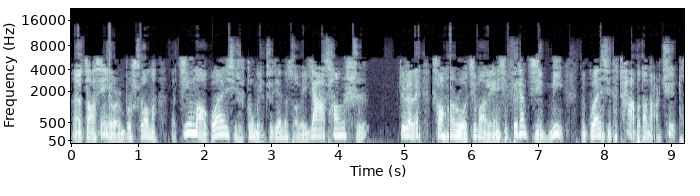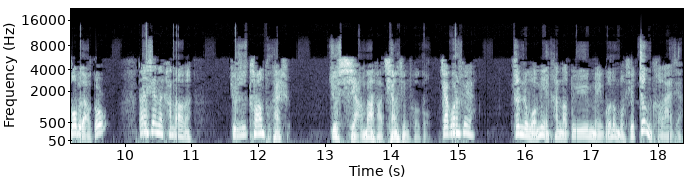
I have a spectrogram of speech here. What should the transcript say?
呃，早先有人不是说吗？经贸关系是中美之间的所谓压舱石。就认为双方如果经贸联系非常紧密，那关系它差不到哪儿去，脱不了钩。但是现在看到呢，就是特朗普开始就想办法强行脱钩，加关税啊，甚至我们也看到，对于美国的某些政客来讲，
